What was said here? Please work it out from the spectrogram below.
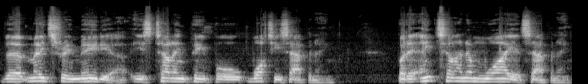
the mainstream media is telling people what is happening but it ain't telling them why it's happening.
